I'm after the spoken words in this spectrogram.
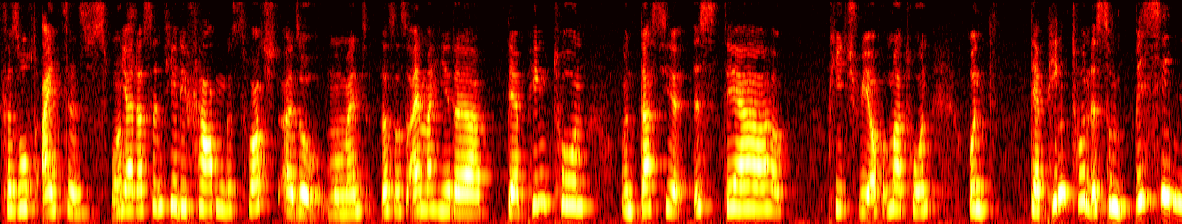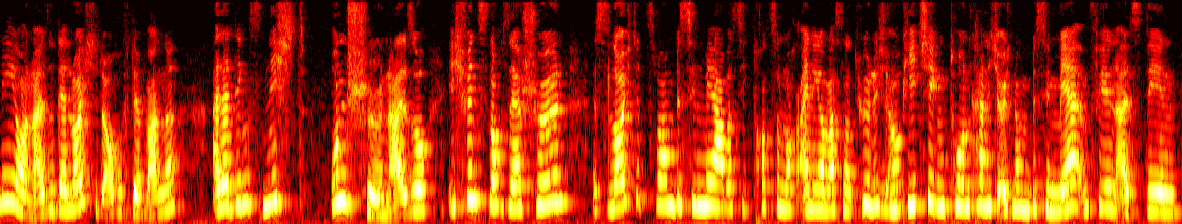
versucht einzeln zu swatchen. Ja, das sind hier die Farben geswatcht. Also, Moment, das ist einmal hier der, der Pinkton und das hier ist der Peach, wie auch immer Ton. Und der Pinkton ist so ein bisschen Neon, also der leuchtet auch auf der Wange. Allerdings nicht unschön. Also ich finde es noch sehr schön. Es leuchtet zwar ein bisschen mehr, aber es sieht trotzdem noch einigermaßen natürlich aus. Den peachigen Ton kann ich euch noch ein bisschen mehr empfehlen als den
